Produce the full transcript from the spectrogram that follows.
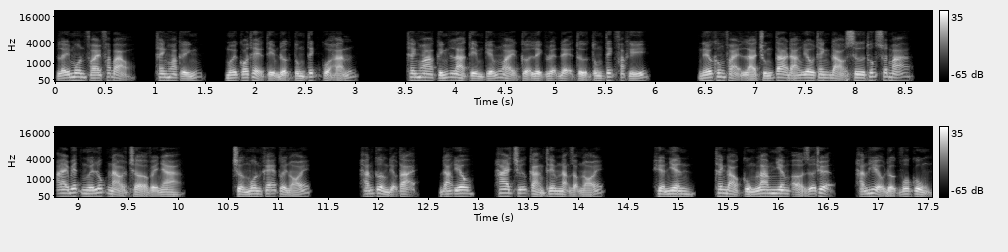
lấy môn phái pháp bảo, thanh hoa kính, mới có thể tìm được tung tích của hắn thanh hoa kính là tìm kiếm ngoài cửa lịch luyện đệ tử tung tích pháp khí. Nếu không phải là chúng ta đáng yêu thanh đạo sư thuốc xuất mã, ai biết ngươi lúc nào trở về nhà? Trưởng môn khẽ cười nói. Hắn cường điệu tại, đáng yêu, hai chữ càng thêm nặng giọng nói. Hiển nhiên, thanh đạo cùng lam nhiêm ở giữa chuyện, hắn hiểu được vô cùng.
